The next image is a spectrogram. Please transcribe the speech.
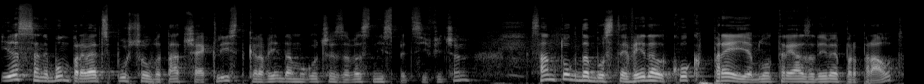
jaz se ne bom preveč spuščal v ta checklist, ker vem, da mogoče za vas ni specifičen. Sam to, da boste vedeli, koliko prej je bilo treba zadeve pripraviti.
